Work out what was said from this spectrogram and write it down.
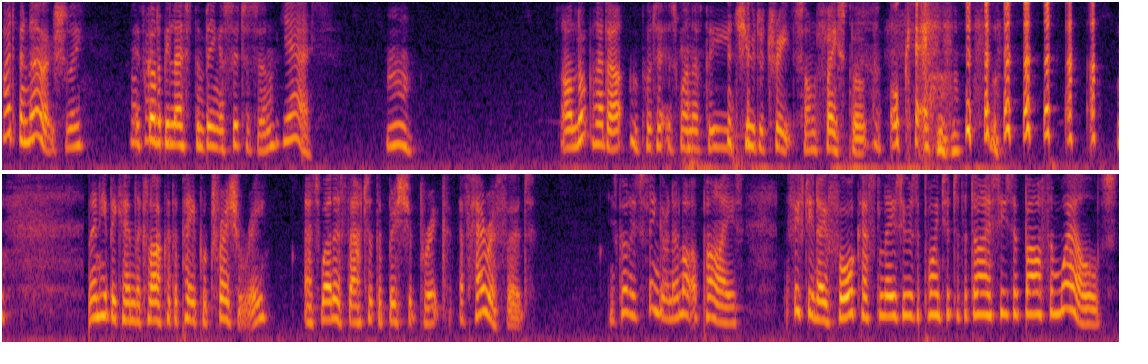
I don't know, actually. It's got to be less than being a citizen. Yes. I'll look that up and put it as one of the Tudor treats on Facebook. Okay. Then he became the clerk of the papal treasury, as well as that of the bishopric of Hereford. He's got his finger in a lot of pies. 1504, Castellesi was appointed to the diocese of Bath and Wells,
